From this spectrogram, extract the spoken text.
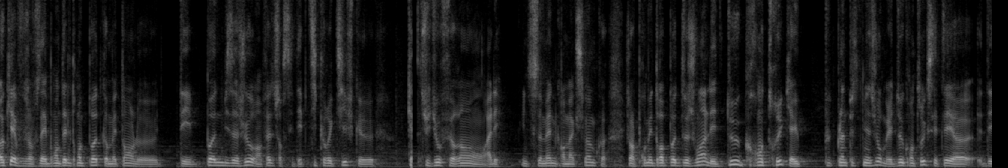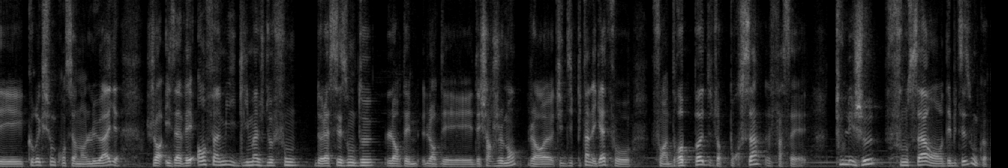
ok, vous avez brandé le drop pod comme étant le, des bonnes mises à jour. En fait, genre, c'est des petits correctifs que quatre studios feraient en, allez, une semaine grand maximum, quoi. Genre, le premier drop pod de juin, les deux grands trucs, il y a eu ple- plein de petites mises à jour, mais les deux grands trucs, c'était euh, des corrections concernant l'UI. Genre, ils avaient enfin mis l'image de fond de la saison 2 lors des, lors des, des chargements. Genre, euh, tu te dis, putain, les gars, faut, faut un drop pod, genre, pour ça. Enfin, c'est... Tous les jeux font ça en début de saison, quoi.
